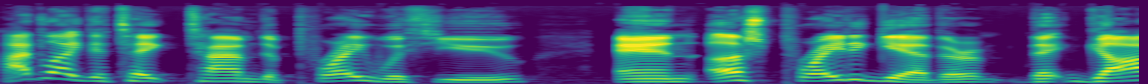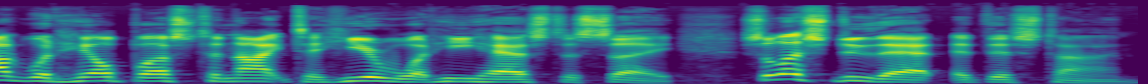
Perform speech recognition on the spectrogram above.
I'd like to take time to pray with you and us pray together that God would help us tonight to hear what He has to say. So let's do that at this time.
